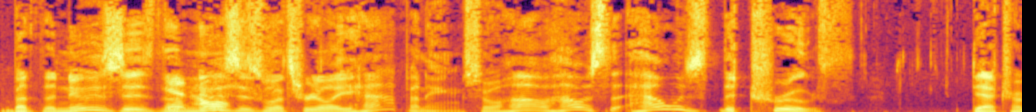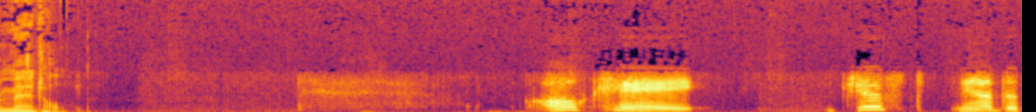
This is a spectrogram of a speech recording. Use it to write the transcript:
But the news is the And news al- is what's really happening. So how how is the how is the truth detrimental? Okay, just you know, the,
